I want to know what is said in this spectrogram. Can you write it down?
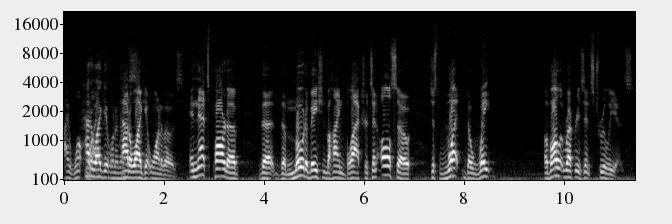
I want. How one. do I get one of those? How do I get one of those? And that's part of the the motivation behind black shirts, and also just what the weight of all it represents truly is.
